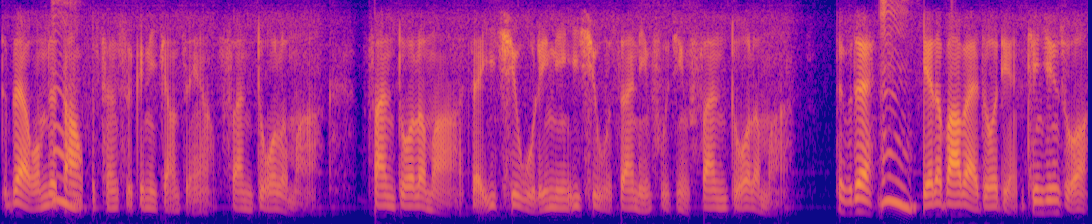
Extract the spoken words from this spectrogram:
对不对？我们的大城市跟你讲怎样翻多了嘛？翻多了嘛？在一七五零零、一七五三零附近翻多了嘛？对不对？嗯跌了八百多点，听清楚啊。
